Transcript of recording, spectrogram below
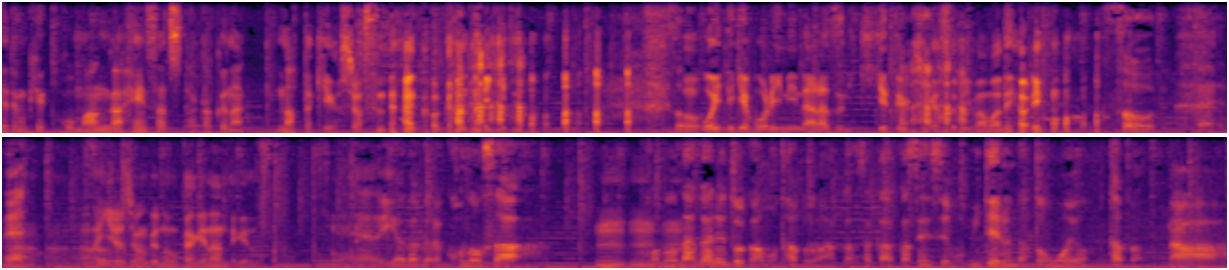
えでも結構漫画偏差値高くななった気がしますね。なんかわかんないけど。そう。置いてけぼりにならずに聞けてる気がする 今までよりも。そうだよね、うんうん。まあ広島君のおかげなんだけどさ。そうね。ねいやだからこのさうんうんうん。この流れとかも多分赤坂赤先生も見てるんだと思うよ。多分。ああ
